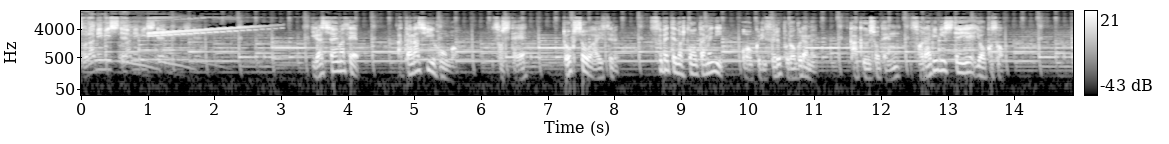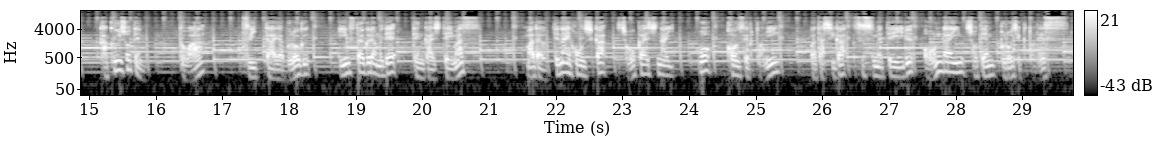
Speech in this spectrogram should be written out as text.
空耳視点。いらっしゃいませ。新しい本をそして読書を愛する全ての人のためにお送りするプログラム架空書店空耳視点へようこそ。架空書店とは Twitter やブログインスタグラムで展開しています。まだ売ってない本しか紹介しないをコンセプトに私が進めているオンライン書店プロジェクトです。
